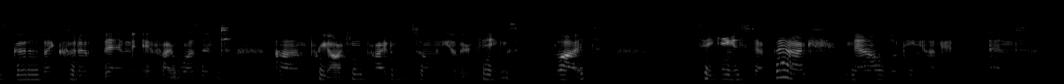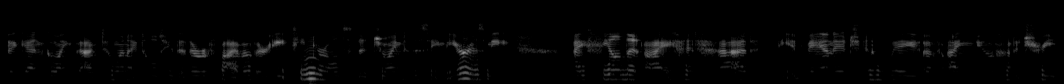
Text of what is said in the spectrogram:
as good as i could have been if i wasn't um, preoccupied with so many other things. But taking a step back now looking at it and again going back to when i told you that there were five other 18 year olds that joined the same year as me i feel that i had had the advantage in a way of i knew how to treat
